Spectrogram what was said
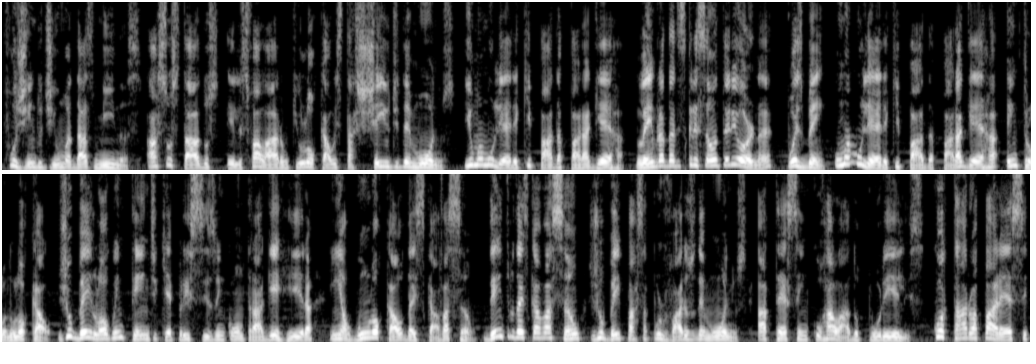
fugindo de uma das minas. Assustados, eles falaram que o local está cheio de demônios e uma mulher equipada para a guerra. Lembra da descrição anterior, né? Pois bem, uma mulher equipada para a guerra entrou no local. Jubei logo entende que é preciso encontrar a guerreira em algum local da escavação. Dentro da escavação, Jubei passa por vários demônios, até ser encurralado por eles. Kotaro aparece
